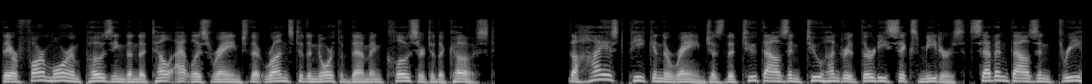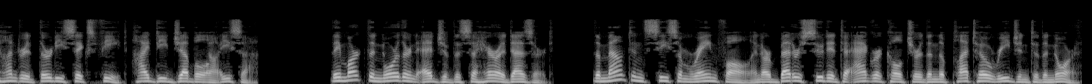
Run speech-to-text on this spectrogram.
they are far more imposing than the Tell Atlas range that runs to the north of them and closer to the coast. The highest peak in the range is the 2,236 metres 7,336 feet high Djebel Aissa. They mark the northern edge of the Sahara Desert. The mountains see some rainfall and are better suited to agriculture than the plateau region to the north.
